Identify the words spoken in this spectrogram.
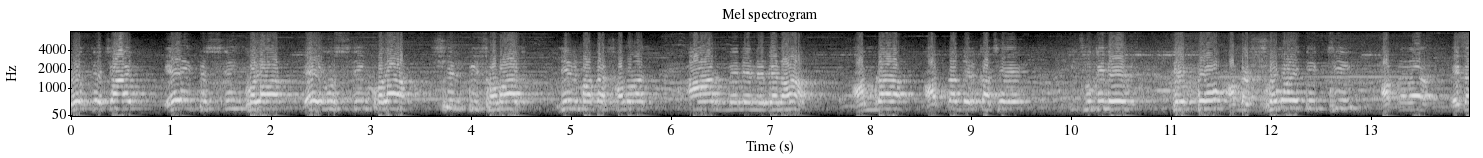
বলতে চাই, এই বিশৃঙ্খলা, এই উশৃঙ্খলা শিল্পী সমাজ, নির্মাতা সমাজ আর মেনে নেবে না। আমরা আপনাদের কাছে কিছুদিনের দেখব, আমরা সময় দিচ্ছি। আপনারা এটা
